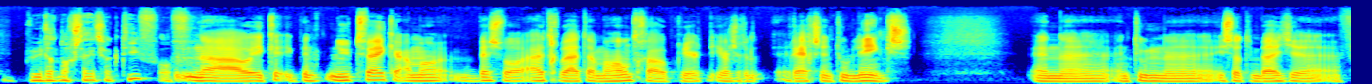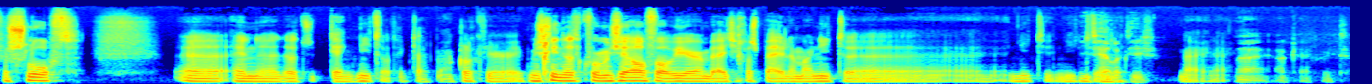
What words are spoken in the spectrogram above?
Doe je dat nog steeds actief? Of? Nou, ik, ik ben nu twee keer aan mijn, best wel uitgebreid aan mijn hand geopereerd. Eerst rechts en toen links. En, uh, en toen uh, is dat een beetje versloft. Uh, en uh, dat, ik denk niet dat ik dat makkelijk weer... Misschien dat ik voor mezelf alweer een beetje ga spelen, maar niet... Uh, niet, niet, niet heel actief? Nee, nee. nee Oké, goed.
